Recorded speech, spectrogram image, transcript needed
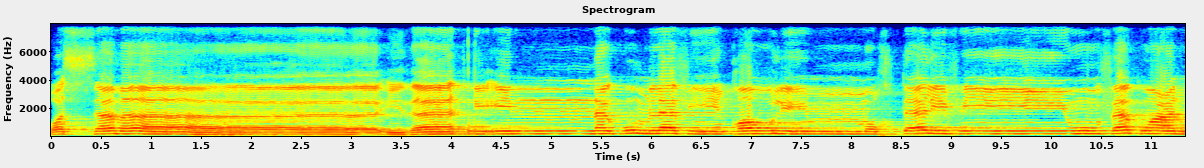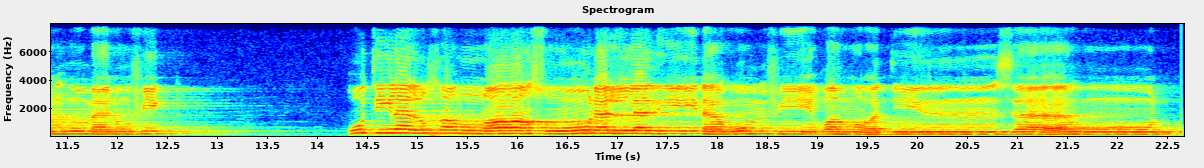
والسماء ذات إنكم لفي قول مختلف يوفك عنه من فك قتل الخراصون الذين هم في غمرة ساهون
